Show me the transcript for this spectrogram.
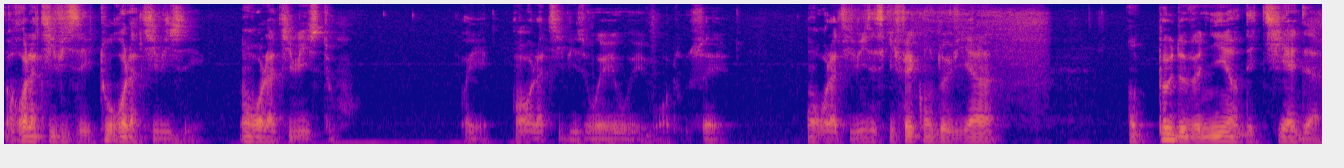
relativiser, tout relativiser. On relativise tout. Vous voyez, on relativise, oui, oui, bon, c'est. On relativise, et ce qui fait qu'on devient. On peut devenir des tièdes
